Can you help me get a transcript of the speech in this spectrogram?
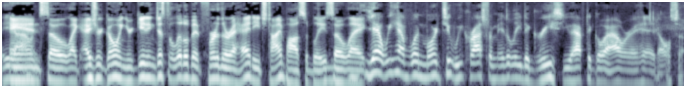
and so like as you're going, you're getting just a little bit further ahead each time, possibly. So like, yeah, we have one more too. We cross from Italy to Greece. You have to go an hour ahead, also.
